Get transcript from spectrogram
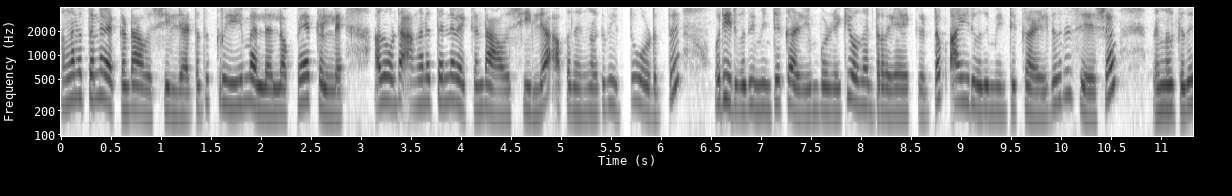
അങ്ങനെ തന്നെ വെക്കേണ്ട ആവശ്യമില്ല കേട്ടോ. ഇത് ക്രീം അല്ലല്ലോ പേക്കല്ലേ അതുകൊണ്ട് അങ്ങനെ തന്നെ വെക്കേണ്ട ആവശ്യമില്ല. അപ്പോൾ നിങ്ങൾക്കിത് ഇട്ട് കൊടുത്ത് ഒരു ഇരുപത് മിനിറ്റ് കഴിയുമ്പോഴേക്കും ഒന്ന് ഡ്രൈ ആയി കിട്ടും. ആ ഇരുപത് മിനിറ്റ് കഴിഞ്ഞതിന് ശേഷം നിങ്ങൾക്കിത്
